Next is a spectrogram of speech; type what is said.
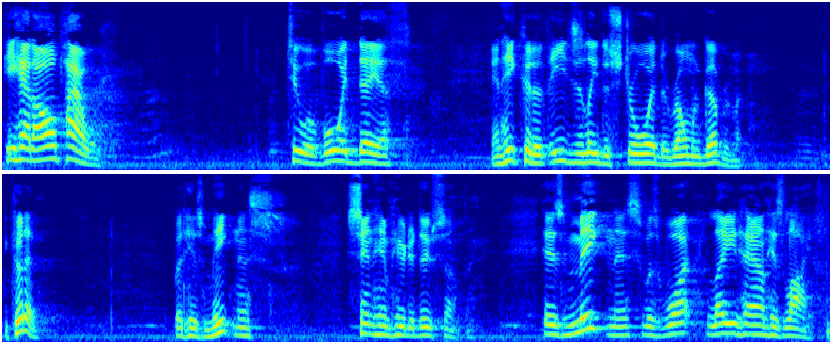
He had all power to avoid death and he could have easily destroyed the Roman government. He could have. But his meekness sent him here to do something. His meekness was what laid down his life.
